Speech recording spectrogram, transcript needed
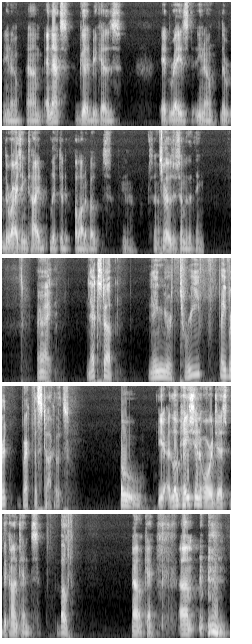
you know, um, and that's good because it raised, you know, the the rising tide lifted a lot of boats, you know. So Sure. those are some of the things. All right. Next up, name your three favorite breakfast tacos. Oh, yeah, location or just the contents. Both. Oh, okay. Um,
